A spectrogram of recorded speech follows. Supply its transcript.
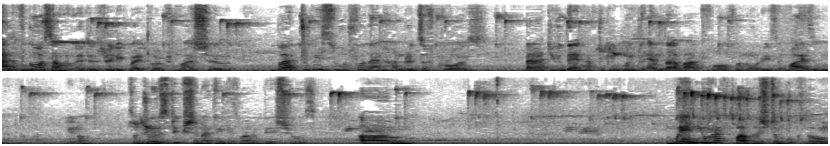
and of course, some of it is really quite controversial. But to be sued for then hundreds of crores that you then have to keep going to Ahmedabad for for no reason. Why is it Ahmedabad? You know. So jurisdiction, I think, is one of the issues. Um, when you have published a book, though,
